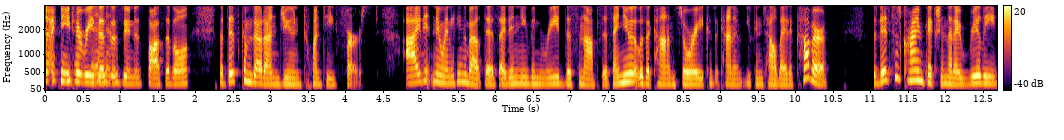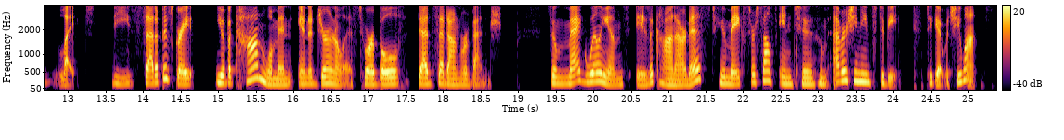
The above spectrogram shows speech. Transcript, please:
I need to read this as soon as possible. But this comes out on June 21st. I didn't know anything about this. I didn't even read the synopsis. I knew it was a con story because it kind of, you can tell by the cover. But this is crime fiction that I really liked. The setup is great. You have a con woman and a journalist who are both dead set on revenge. So, Meg Williams is a con artist who makes herself into whomever she needs to be to get what she wants,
